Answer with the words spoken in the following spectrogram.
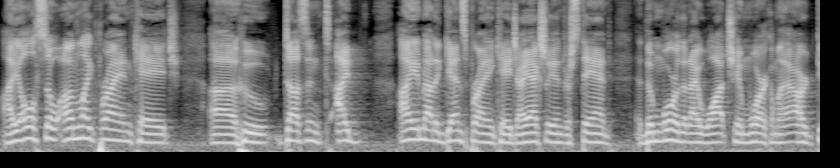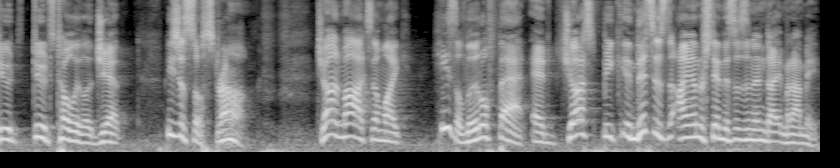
I also, unlike Brian Cage, uh, who doesn't, I I am not against Brian Cage. I actually understand the more that I watch him work. I'm like, our dude, dude's totally legit. He's just so strong. Jon Mox, I'm like, he's a little fat. And just be, and this is, I understand this is an indictment on me,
